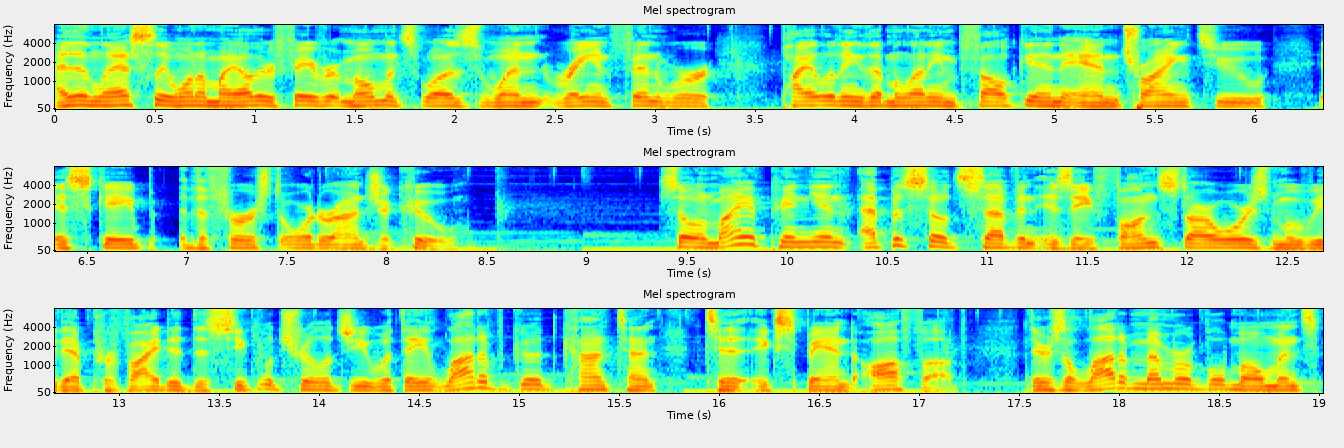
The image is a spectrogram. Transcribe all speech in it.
And then lastly, one of my other favorite moments was when Rey and Finn were piloting the Millennium Falcon and trying to escape the First Order on Jakku. So, in my opinion, Episode 7 is a fun Star Wars movie that provided the sequel trilogy with a lot of good content to expand off of. There's a lot of memorable moments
